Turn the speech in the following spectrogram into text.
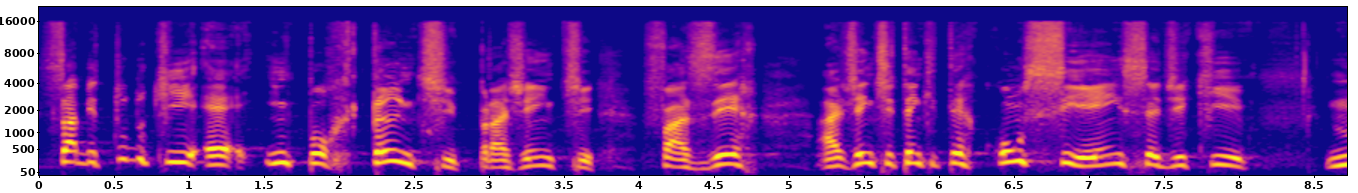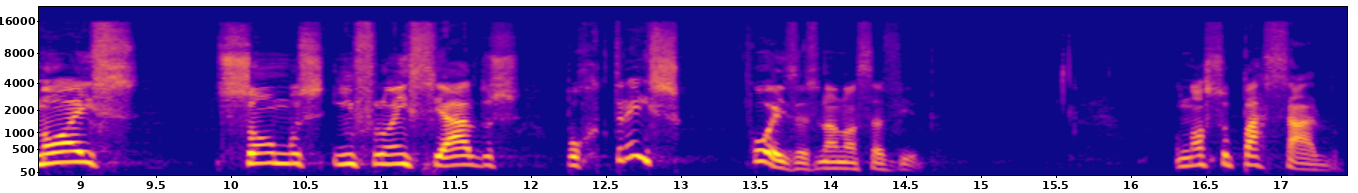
Sabe, tudo que é importante para a gente fazer, a gente tem que ter consciência de que nós somos influenciados por três coisas na nossa vida. O nosso passado.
